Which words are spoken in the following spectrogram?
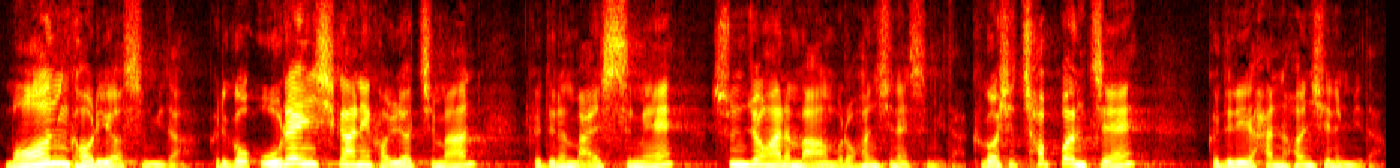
먼 거리였습니다. 그리고 오랜 시간이 걸렸지만 그들은 말씀에 순종하는 마음으로 헌신했습니다. 그것이 첫 번째 그들이 한 헌신입니다.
